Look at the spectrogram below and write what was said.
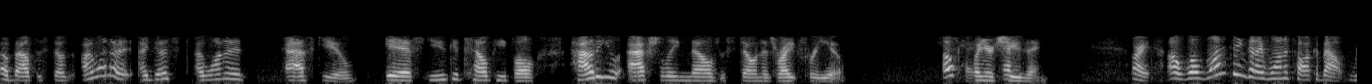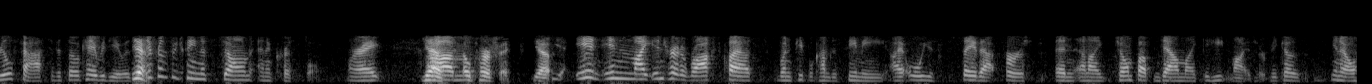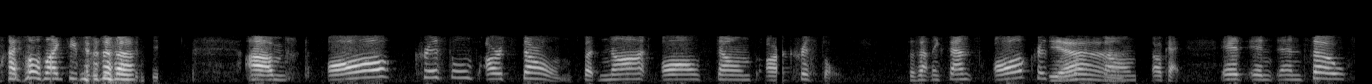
about the stones, I want to, I just, I want to ask you if you could tell people how do you actually know if the stone is right for you? Okay. When you're choosing. All right. Oh, well, one thing that I want to talk about real fast, if it's okay with you, is yes. the difference between a stone and a crystal. All right. Yes. Um, oh, perfect. Yeah. In in my intro to rocks class, when people come to see me, I always say that first, and and I jump up and down like the heat miser because you know I don't like people to get confused. Um, all crystals are stones, but not all stones are crystals. Does that make sense? All crystals yeah. are stones. Okay. It and and so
